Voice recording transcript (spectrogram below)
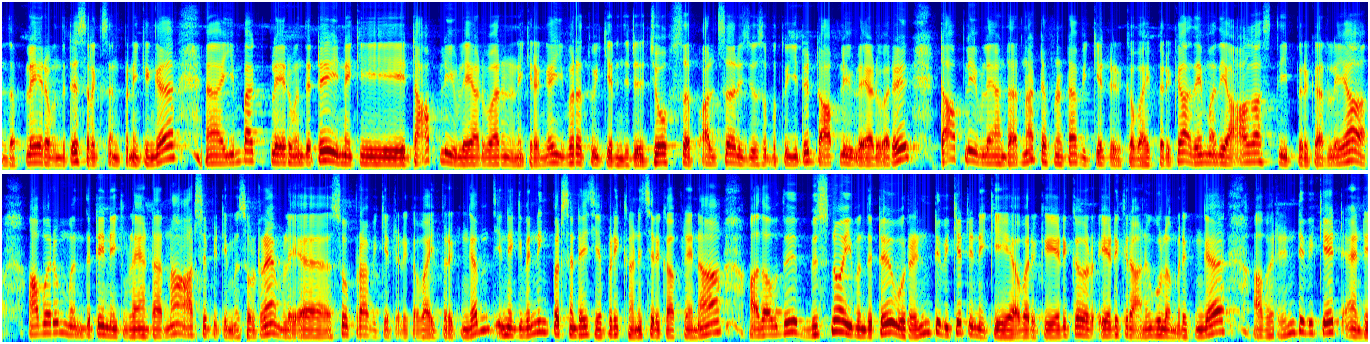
அந்த பிளேயரை வந்துட்டு செலெக்ஷன் பண்ணிக்கோங்க. இம்பாக்ட் பிளேயர் வந்துட்டு இன்னைக்கு டாப்லி விளையாடுவார்னு நினைக்கிறேங்க. இவரை தூக்கி எறிஞ்சிட்டு ஜோசப் அல்சாரி ஜோசப்பை தூக்கிட்டு டாப்லி விளையாடுவார். டாப்லி விளையாண்டார்னா டெஃபினட்டாக விக்கெட் எடுக்க வாய்ப்பு இருக்குது அதே மாதிரி ஆகாஷ் தீப் இருக்கார் இல்லையா அவரும் வந்துட்டு இன்றைக்கி விளையாண்டார்னா ஆர்சிபி டீமை சொல்கிறேன் சூப்பராக விக்கெட் எடுக்க வாய்ப்பு இருக்குங்க. இன்னைக்கு வின்னிங் பர்சன்டேஜ் எப்படி கணிச்சிருக்காப்லனா அதாவது பிஸ்னோய் வந்துட்டு ஒரு ரெண்டு விக்கெட் இன்னைக்கு அவருக்கு எடுக்க எடுக்கிற அனுகூலம் இருக்குங்க. அவர் ரெண்டு விக்கெட் அண்ட்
